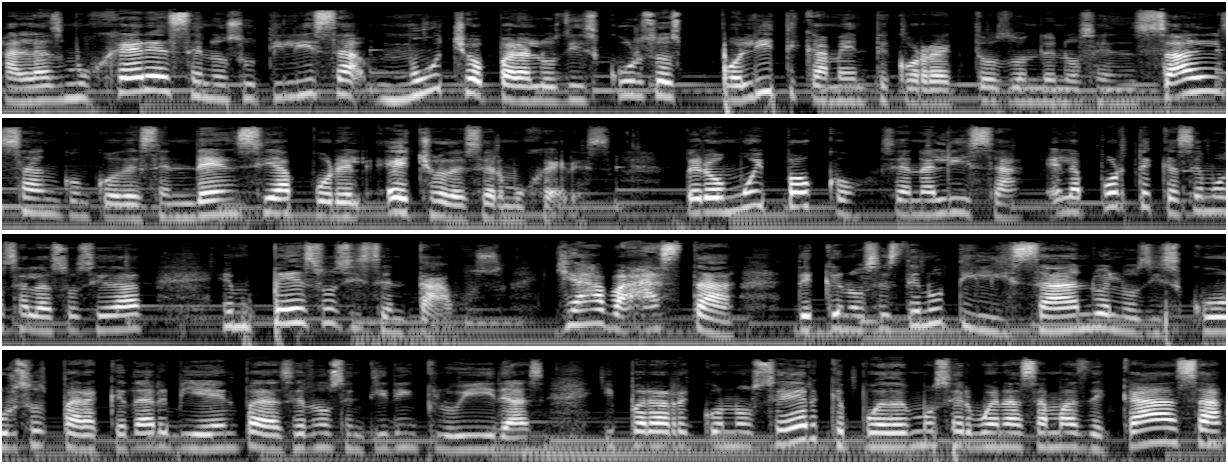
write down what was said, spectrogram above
A las mujeres se nos utiliza mucho para los discursos políticamente correctos, donde nos ensalzan con condescendencia por el hecho de ser mujeres. Pero muy poco se analiza el aporte que hacemos a la sociedad en pesos y centavos. Ya basta de que nos estén utilizando en los discursos para quedar bien, para hacernos sentir incluidas y para reconocer que podemos ser buenas amas de casa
